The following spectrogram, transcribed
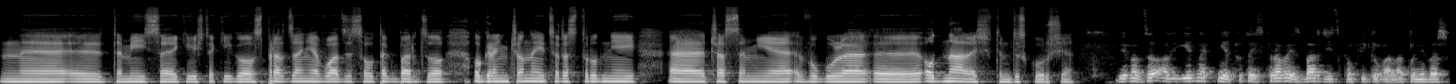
mm, e, e, te miejsca jakiegoś takiego sprawdzania władzy są tak bardzo ograniczone i coraz trudniej czasem je w ogóle odnaleźć w tym dyskursie. Wie pan co, ale jednak nie, tutaj sprawa jest bardziej skomplikowana, ponieważ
